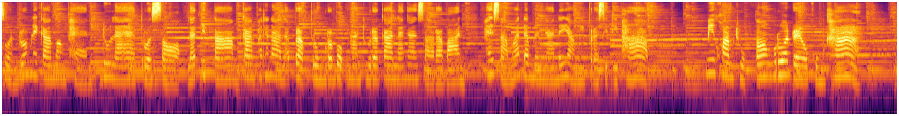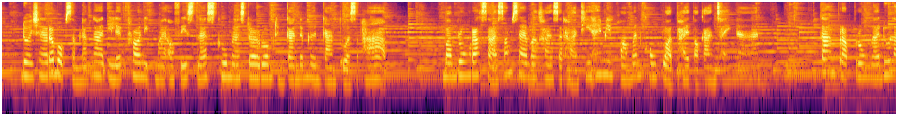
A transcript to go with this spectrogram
ส่วนร่วมในการวางแผน ดูแล ตรวจสอบ และติดตาม การพัฒนาและปรับปรุงระบบงานธุรการและงานสารบัญให้สามารถดำเนินงานได้อย่างมีประสิทธิภาพ มีความถูกต้องรวดเร็วคุ้มค่า โดยใช้ระบบสำนักงาน Electronic My Office และ Schoolmaster รวมถึงการดำเนินการตรวจสภาพบำรุงรักษาซ่อมแซมอาคารสถานที่ให้มีความมั่นคงปลอดภัยต่อการใช้งาน การปรับปรุงและดูแล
